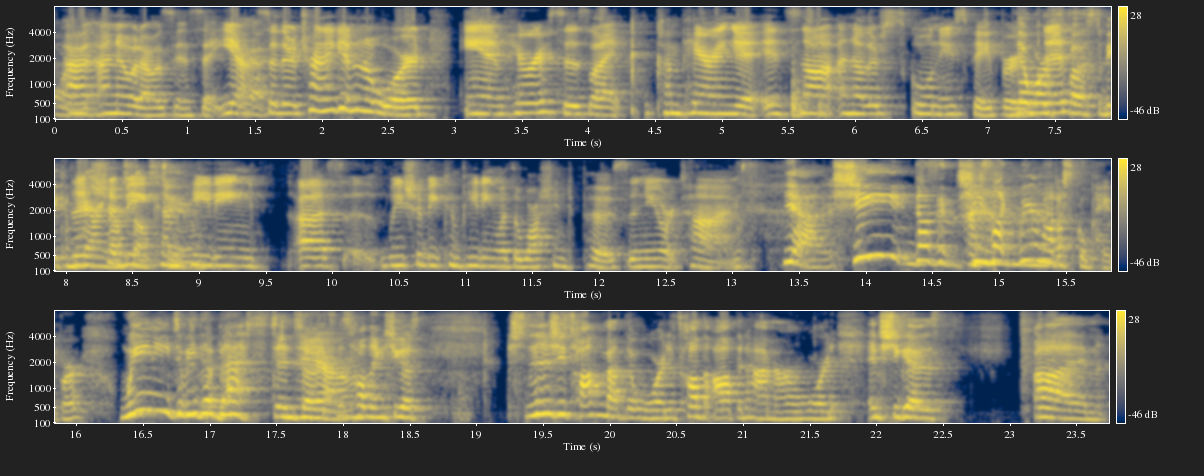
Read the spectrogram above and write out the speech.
I, I know what I was gonna say. Yeah, Okay. so they're trying to get an award, and Paris is like comparing it. It's not another school newspaper. That we're This- supposed to be comparing This should ourselves be to. competing us. We should be competing with the Washington Post, the New York Times. Yeah, she doesn't. She's like, we're not a school paper. We need to be the best. And so it's this whole thing. She goes, she, then she's talking about the award. It's called the Oppenheimer Award. And she goes, um,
